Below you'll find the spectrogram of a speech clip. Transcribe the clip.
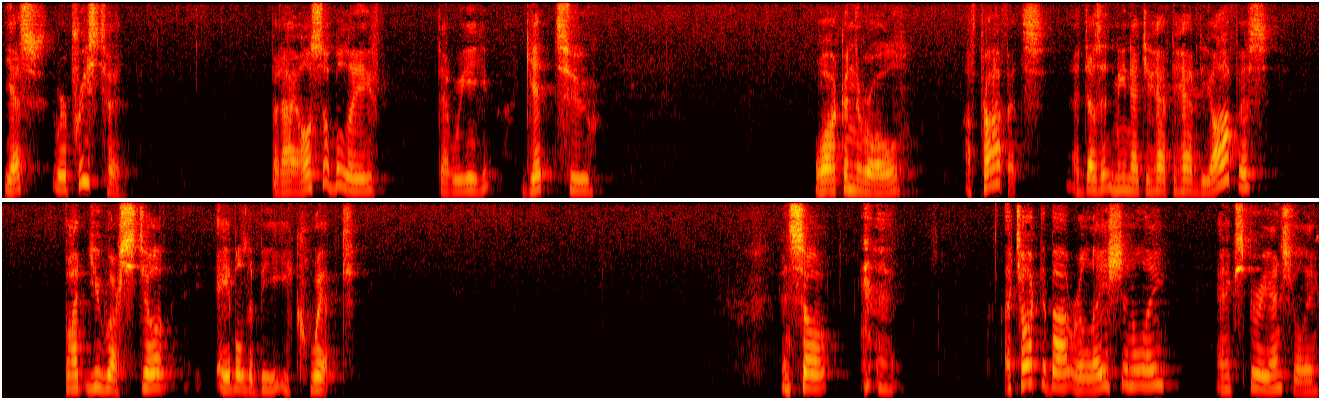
Yes, we're priesthood. But I also believe that we get to walk in the role of prophets. It doesn't mean that you have to have the office, but you are still able to be equipped. And so I talked about relationally and experientially,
